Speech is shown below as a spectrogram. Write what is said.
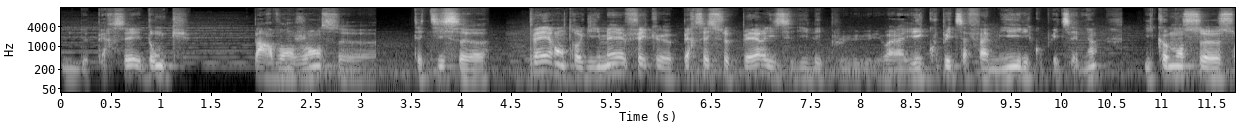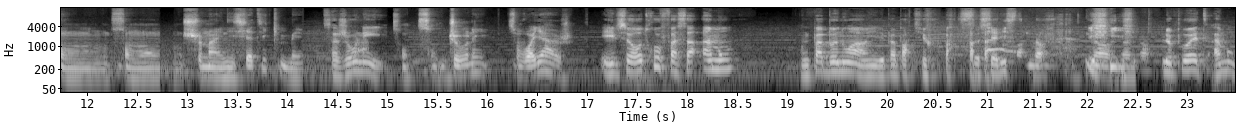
de Persée. Donc, par vengeance, euh, Thétis euh, perd, entre guillemets, fait que Persée se perd, il, est plus, voilà, il est coupé de sa famille, il est coupé de ses biens. Il commence euh, son, son chemin initiatique, mais Sa journée. son, son journey, son voyage. Et il se retrouve face à Amon. Donc pas Benoît, hein, il n'est pas parti au Parti Socialiste. Non, Il- non, non, non. le poète Amon,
